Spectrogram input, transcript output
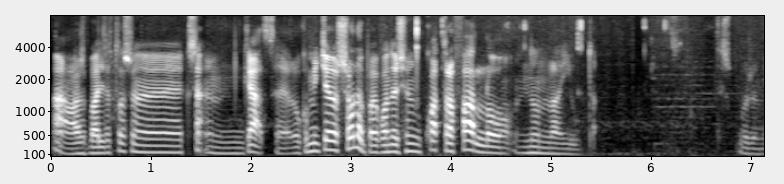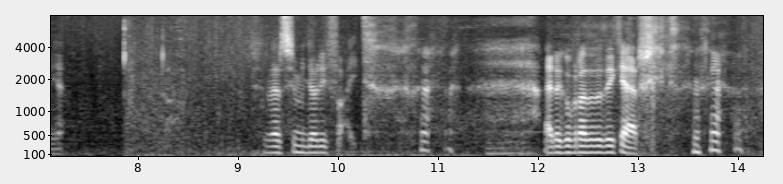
Ah, ho sbagliato su Gaz. L'ho cominciato solo e poi quando sono in quattro a farlo non l'aiuta. Scusami, eh. Versi migliori fight. Hai recuperato dei carry.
